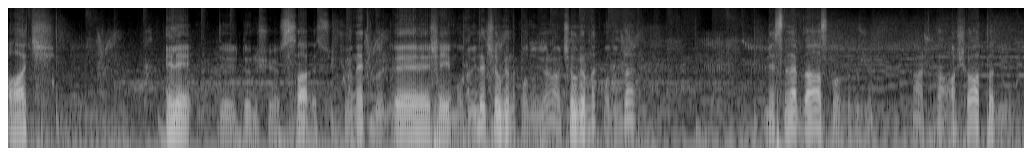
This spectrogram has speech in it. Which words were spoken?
Ağaç ele dö- dönüşüyor. Sa- sükunet e, şeyi moduyla çılgınlık modu diyorum ama çılgınlık modunda nesneler daha az korkutucu. Ha şuradan aşağı atla diyor.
